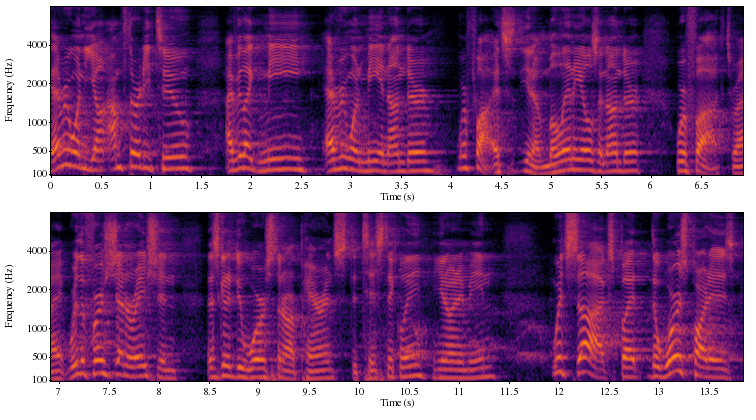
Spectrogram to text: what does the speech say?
everyone young, I'm 32. I feel like me, everyone me and under, we're fucked. It's, you know, millennials and under, we're fucked, right? We're the first generation that's gonna do worse than our parents statistically, you know what I mean? Which sucks, but the worst part is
